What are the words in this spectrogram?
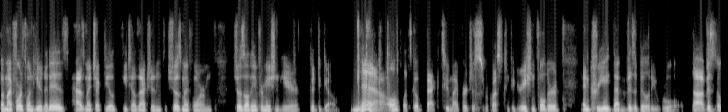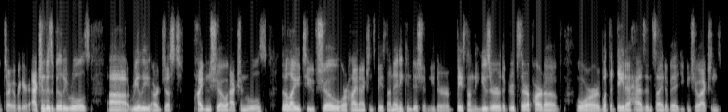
but my fourth one here that is has my check deal details actions shows my form shows all the information here. Good to go. Now let's go back to my purchase request configuration folder and create that visibility rule. Uh vis oh sorry over here. Action visibility rules uh really are just hide and show action rules that allow you to show or hide actions based on any condition, either based on the user, the groups they're a part of, or what the data has inside of it. You can show actions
